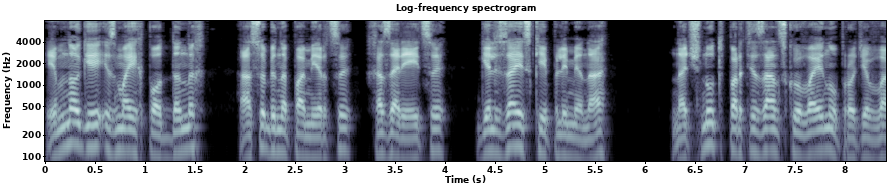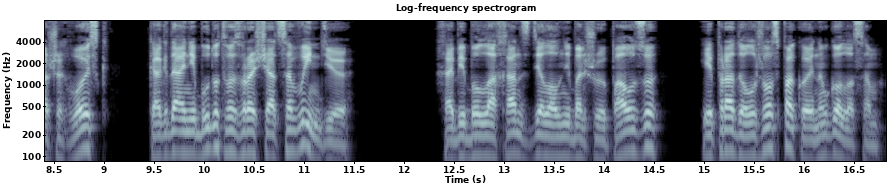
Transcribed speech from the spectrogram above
и многие из моих подданных особенно памирцы, хазарейцы, гельзайские племена, начнут партизанскую войну против ваших войск, когда они будут возвращаться в Индию». Хабибулlah хан сделал небольшую паузу и продолжил спокойным голосом.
